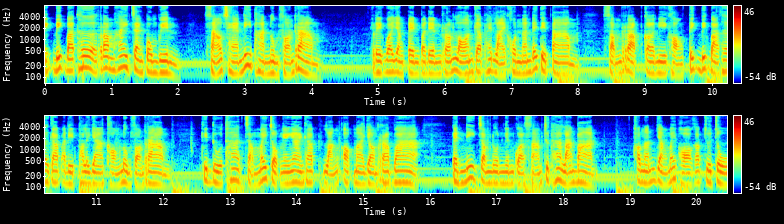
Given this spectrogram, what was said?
ิ๊กบิ๊กบัตเทอร์ร่ำให้แจงปมวิน สาวแฉนนี่ผ่านหนุ่มสอนราม เรียกว่ายังเป็นประเด็นร้อนๆครับให้หลายคนนั้นได้ติดตามสำหรับกรณีของติ๊กบิ๊กบัตเทอร์ครับอดีตภรรยาของหนุ่มสอนราม ที่ดูท่าจะไม่จบง่ายๆครับ หลังออกมายอมรับว่า เป็นหนี้จำนวนเงินกว่า 3.5 ล้านบาท เท่านั้นยังไม่พอครับจู่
